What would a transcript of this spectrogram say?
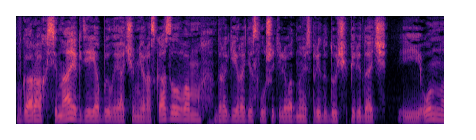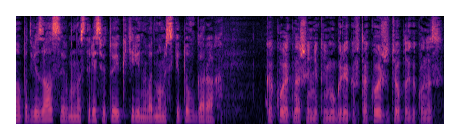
в горах Синая, где я был, и о чем я рассказывал вам, дорогие радиослушатели, в одной из предыдущих передач. И он подвязался в монастыре Святой Екатерины, в одном из китов в горах. Какое отношение к нему греков? Такое же теплое, как у нас?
